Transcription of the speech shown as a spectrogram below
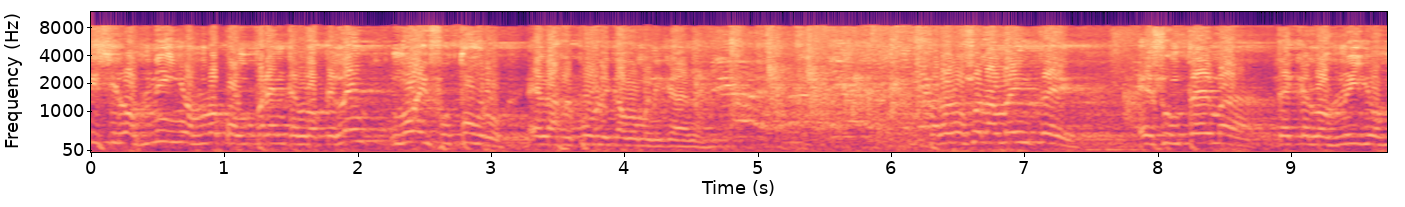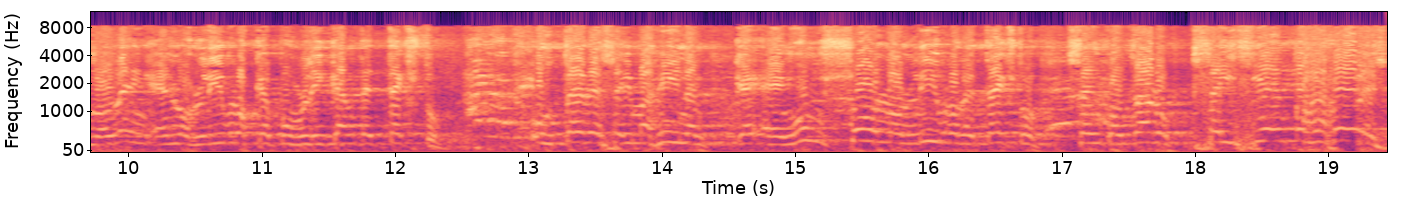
Y si los niños no comprenden lo que leen, no hay futuro en la República Dominicana. Pero no solamente es un tema de que los niños no leen, en los libros que publican de texto. Ustedes se imaginan que en un solo libro de texto se encontraron 600 errores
